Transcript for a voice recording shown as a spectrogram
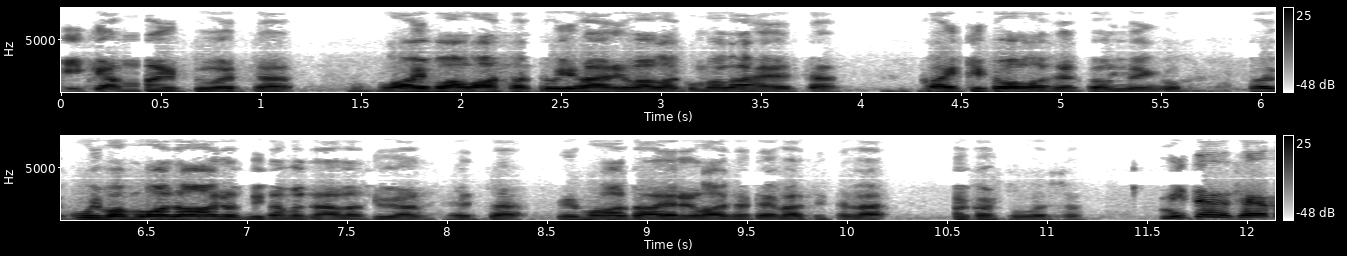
mikä maistuu, että laivaa lastattu lailla, kun mä lähden, että kaikki tollaset on niinku, toi kuivamuona on ainut, mitä mä täällä syön, että kyllä mä antaa erilaiset evät sitten takastuessa. Miten se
